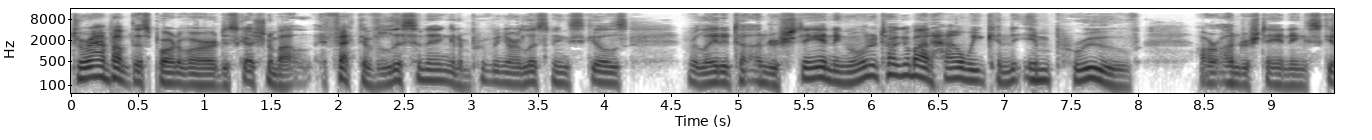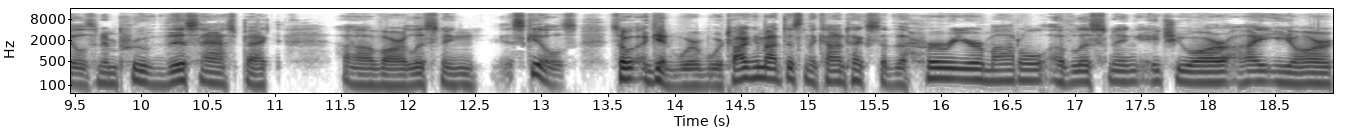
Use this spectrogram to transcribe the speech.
To wrap up this part of our discussion about effective listening and improving our listening skills related to understanding, we want to talk about how we can improve our understanding skills and improve this aspect of our listening skills. So again, we're, we're talking about this in the context of the HURIER model of listening, H-U-R-I-E-R,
